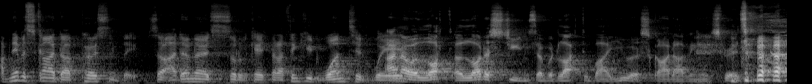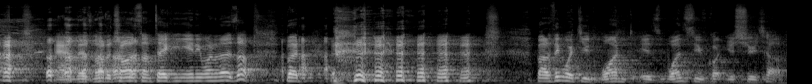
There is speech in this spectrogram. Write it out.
I've never skydived personally, so I don't know it's sort of a case, but I think you'd want it where, I know a lot, a lot of students that would like to buy you a skydiving experience. and there's not a chance I'm taking any one of those up. But, but I think what you'd want is once you've got your chute up,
